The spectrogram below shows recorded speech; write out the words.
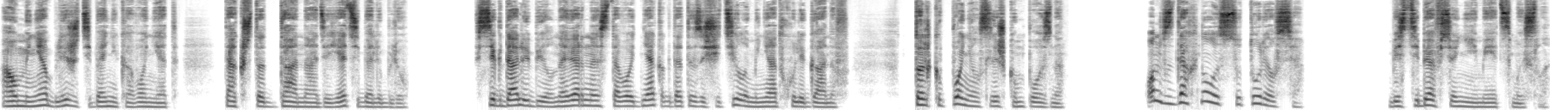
А у меня ближе тебя никого нет. Так что да, Надя, я тебя люблю. Всегда любил, наверное, с того дня, когда ты защитила меня от хулиганов. Только понял слишком поздно. Он вздохнул и сутулился. Без тебя все не имеет смысла.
